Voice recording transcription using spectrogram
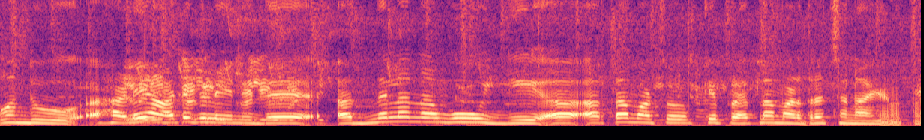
ಒಂದು ಹಳೆ ಆಟಗಳೇನಿದೆ ಅದನ್ನೆಲ್ಲ ನಾವು ಈ- ಅರ್ಥ ಮಾಡಿಸೋಕ್ಕೆ ಪ್ರಯತ್ನ ಮಾಡಿದ್ರೆ ಚೆನ್ನಾಗಿರುತ್ತೆ.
